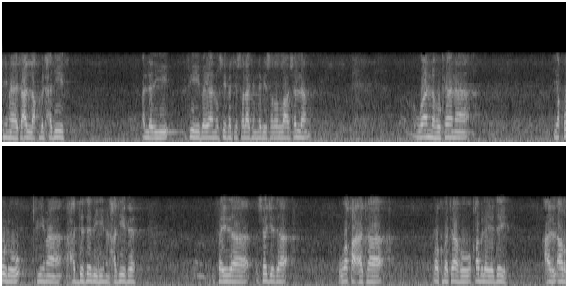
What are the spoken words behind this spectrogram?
فيما يتعلق بالحديث الذي فيه بيان صفة صلاة النبي صلى الله عليه وسلم وأنه كان يقول فيما حدث به من حديثه فإذا سجد وقعتا ركبتاه قبل يديه على الأرض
